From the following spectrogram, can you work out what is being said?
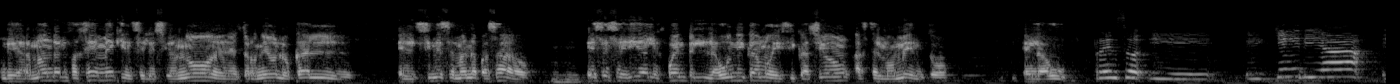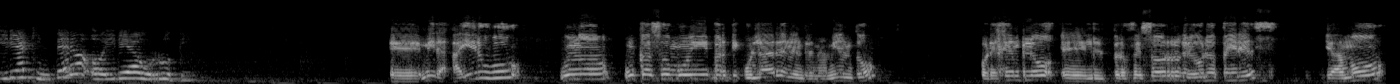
de Armando Alfajeme, quien se lesionó en el torneo local el fin de semana pasado. Ese sería, les cuento, la única modificación hasta el momento en la U. Renzo, ¿y, quién iría? ¿Iría Quintero o iría Urruti? Eh, mira, ayer hubo uno, un caso muy particular en el entrenamiento. Por ejemplo, el profesor Gregorio Pérez llamó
